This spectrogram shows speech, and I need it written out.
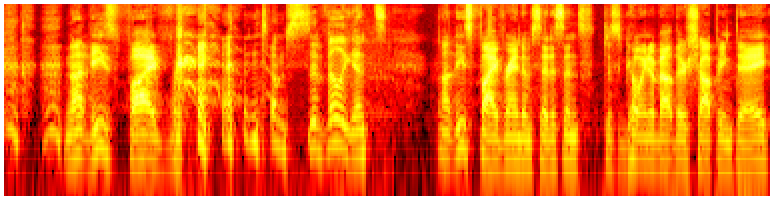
not these five random civilians not these five random citizens just going about their shopping day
